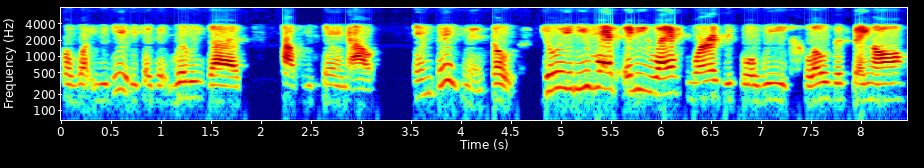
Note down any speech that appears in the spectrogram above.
for what you do because it really does help you stand out in business. So, Julie, do you have any last words before we close this thing off?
